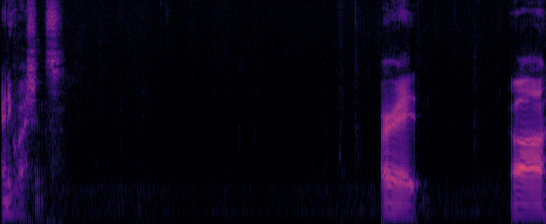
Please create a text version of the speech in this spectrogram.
Any questions? All right. Uh,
